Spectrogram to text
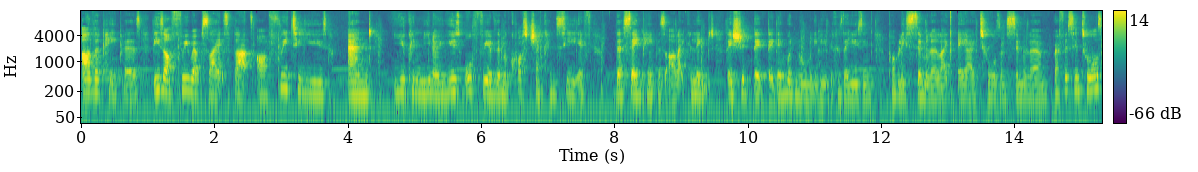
other papers. These are three websites that are free to use and you can you know use all three of them and cross check and see if the same papers are like linked they should they, they, they, would normally be because they're using probably similar like AI tools and similar referencing tools.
